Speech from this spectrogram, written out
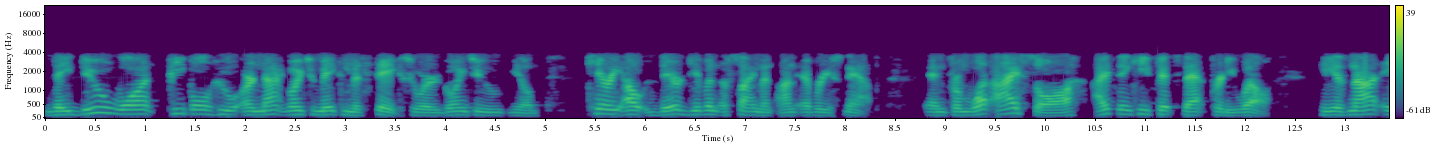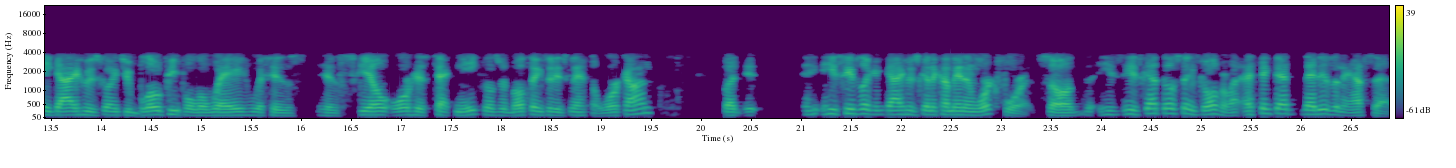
They do want people who are not going to make mistakes, who are going to you know carry out their given assignment on every snap. And from what I saw, I think he fits that pretty well. He is not a guy who's going to blow people away with his his skill or his technique. Those are both things that he's going to have to work on. But it, he seems like a guy who's going to come in and work for it. So he's he's got those things going for him. I think that that is an asset.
